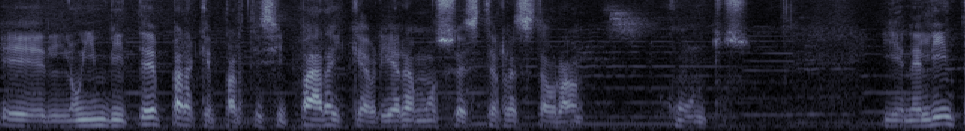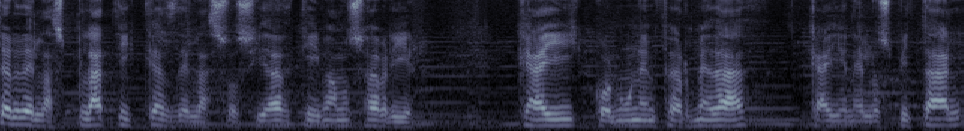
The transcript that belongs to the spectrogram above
eh, lo invité para que participara y que abriéramos este restaurante juntos. Y en el inter de las pláticas de la sociedad que íbamos a abrir, caí con una enfermedad, caí en el hospital,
